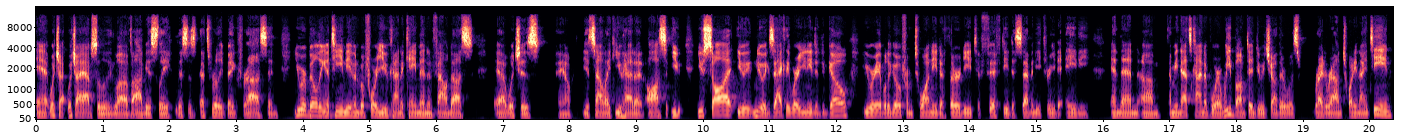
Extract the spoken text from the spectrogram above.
and which I, which I absolutely love obviously this is that's really big for us and you were building a team even before you kind of came in and found us uh, which is you know it sounded like you had an awesome you you saw it you knew exactly where you needed to go. You were able to go from 20 to 30 to 50 to 73 to 80 and then um, i mean that's kind of where we bumped into each other was right around 2019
